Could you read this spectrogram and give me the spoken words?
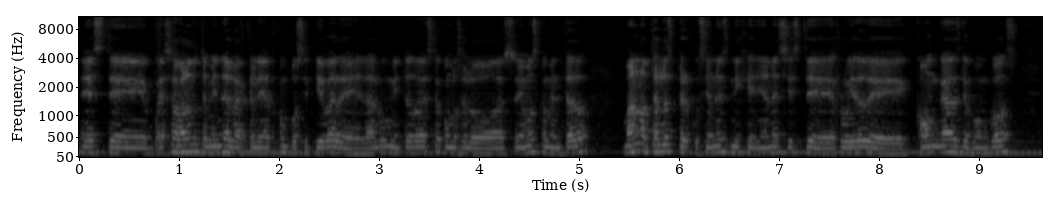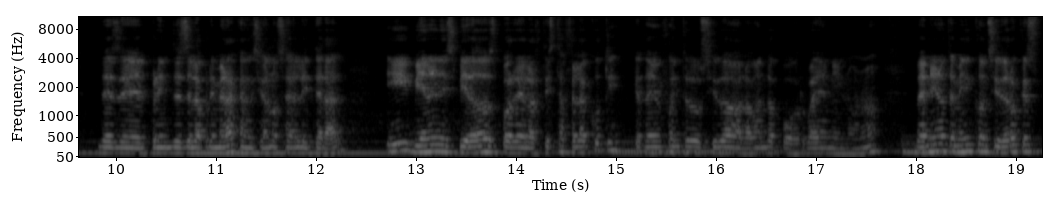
este, pues hablando también de la calidad compositiva del álbum y todo esto, como se lo habíamos comentado, van a notar las percusiones nigerianas y este ruido de congas, de bongos desde, el, desde la primera canción, o sea, literal. Y vienen inspirados por el artista Fela Kuti, que también fue introducido a la banda por Bayanino, ¿no? Bayanino también considero que es,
